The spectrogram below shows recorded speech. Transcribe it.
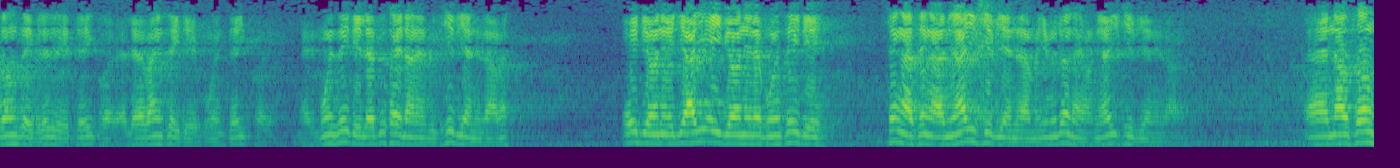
ဆုံးစိတ်ပြိတိစိတ်ခေါ်တယ်အလယ်ပိုင်းစိတ်တွေဝင်စိတ်ခေါ်တယ်အဲဝင်စိတ်တွေလည်းသူခိုက်တာနဲ့သူဖြစ်ပြနေတာပဲအိပ်ပြောနေကြာကြီးအိပ်ပြောနေတဲ့ဝင်စိတ်တွေ ဆင်းကဆင်းကအများကြီးဖြစ်ပြနေတာမရင်မတွက်နိုင်အောင်အများကြီးဖြစ်ပြနေတာပဲအဲနောက်ဆုံး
